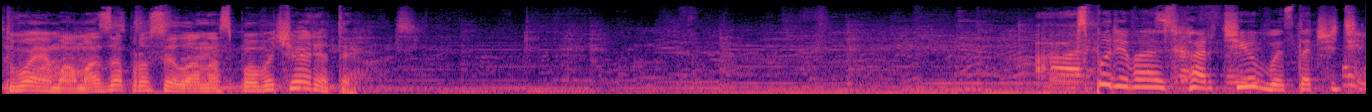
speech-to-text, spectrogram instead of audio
Твоя мама запросила нас повечеряти. Сподіваюсь, харчів вистачить.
